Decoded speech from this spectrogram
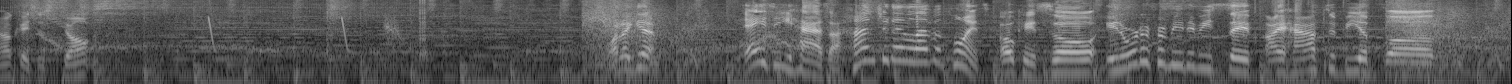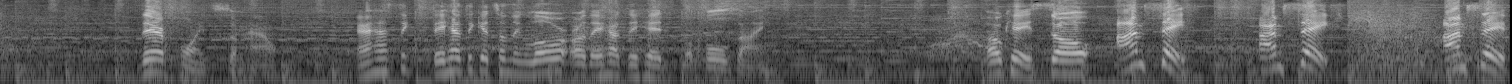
Okay, just don't... What'd I get? Daisy has 111 points. Okay, so in order for me to be safe, I have to be above their points somehow. It has to, they have to get something lower or they have to hit a bullseye. Okay, so I'm safe. I'm safe. I'm safe.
